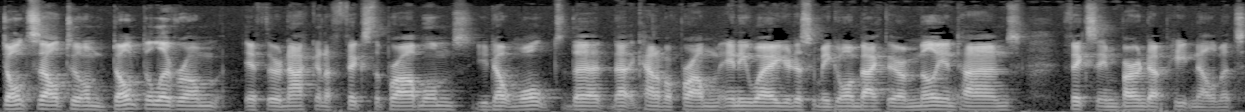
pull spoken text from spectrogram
don't sell to them. Don't deliver them if they're not going to fix the problems. You don't want that that kind of a problem anyway. You're just going to be going back there a million times fixing burned up heating elements.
